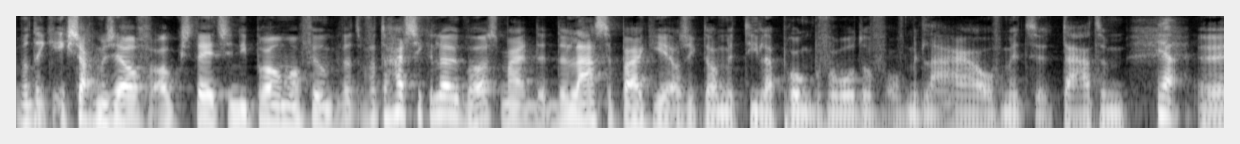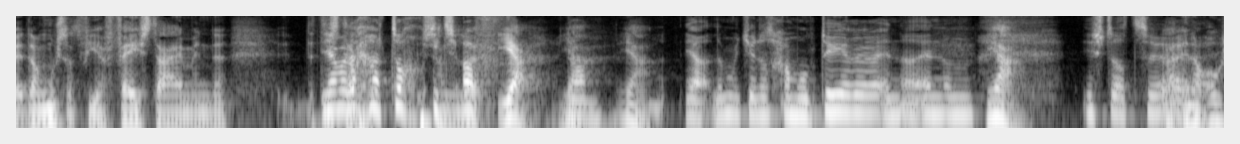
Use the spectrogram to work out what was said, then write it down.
want ik, ik zag mezelf ook steeds in die promofilm... Wat, wat hartstikke leuk was, maar de, de laatste paar keer... als ik dan met Tila Pronk bijvoorbeeld... of, of met Lara of met eh, Tatum... ja. eh, dan moest dat via FaceTime. En, eh, dat is Ja, maar dan- gaat toch iets leuk. af Ja, ja, dan. ja, Ja, dan moet je dat gaan monteren en, en dan ja. is dat... eh, Ja, en dan, oh,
